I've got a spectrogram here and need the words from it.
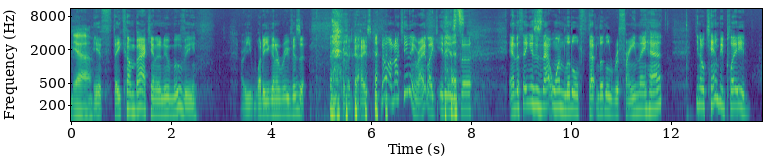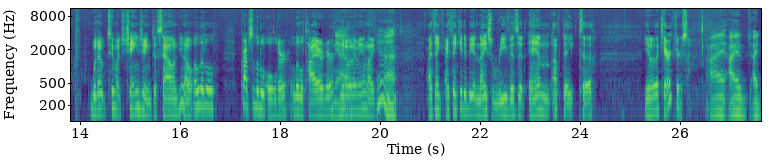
Yeah. If they come back in a new movie, are you? What are you going to revisit for the guys? no, I'm not kidding. Right? Like it is the. And the thing is, is that one little that little refrain they had, you know, can be played without too much changing to sound, you know, a little, perhaps a little older, a little tireder. Yeah. You know what I mean? Like Yeah. I think I think it'd be a nice revisit and update to, you know, the characters. I I I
